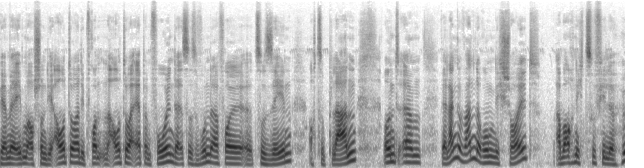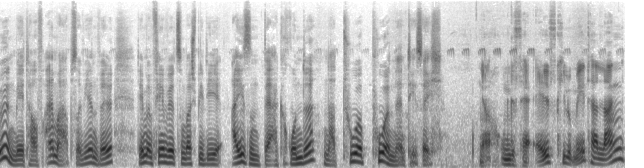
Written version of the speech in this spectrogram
Wir haben ja eben auch schon die Outdoor, die Fronten Outdoor App empfohlen. Da ist es wundervoll äh, zu sehen, auch zu planen. Und ähm, wer lange Wanderungen nicht scheut, aber auch nicht zu viele Höhenmeter auf einmal absolvieren will, dem empfehlen wir zum Beispiel die Eisenbergrunde. Natur pur nennt die sich. Ja, ungefähr elf Kilometer lang.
